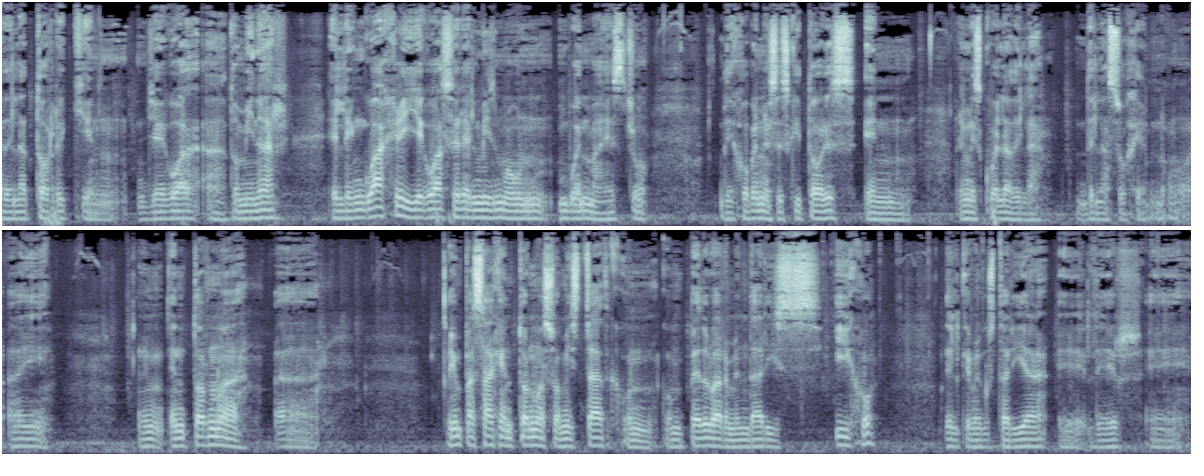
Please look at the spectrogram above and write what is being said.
De la Torre, quien llegó a, dominar el lenguaje y llegó a ser él mismo un, buen maestro de jóvenes escritores en, en la escuela de la, de la SOGEM, ¿no? Hay en, torno a, hay un pasaje en torno a su amistad con, con Pedro Armendaris, hijo, del que me gustaría eh, leer eh,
